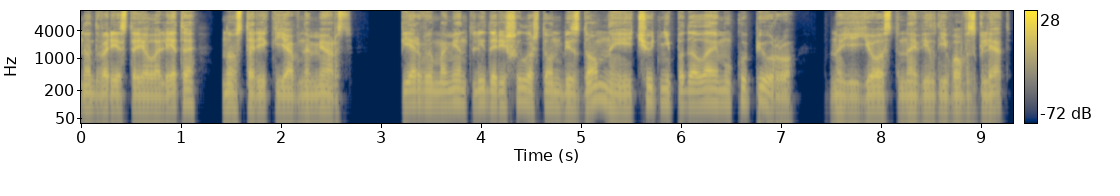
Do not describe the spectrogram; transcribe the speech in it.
На дворе стояло лето, но старик явно мерз первый момент Лида решила, что он бездомный, и чуть не подала ему купюру, но ее остановил его взгляд.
